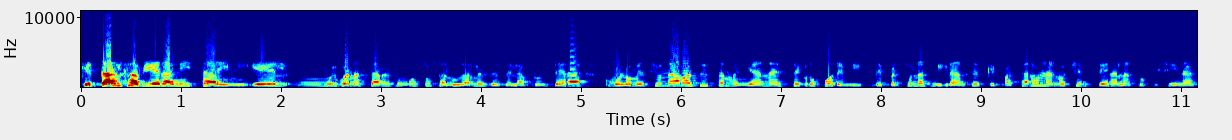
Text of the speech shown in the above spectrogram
¿Qué tal, Javier, Anita y Miguel? Muy buenas tardes, un gusto saludarles desde la frontera. Como lo mencionabas esta mañana, este grupo de, mi- de personas migrantes que pasaron la noche entera en las oficinas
